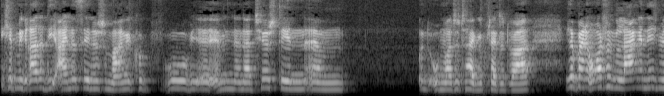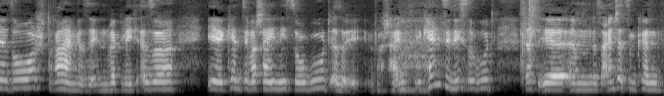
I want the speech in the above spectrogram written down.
ich habe mir gerade die eine Szene schon mal angeguckt, wo wir in der Tür stehen ähm, und Oma total geplättet war. Ich habe meine Oma schon lange nicht mehr so strahlen gesehen, wirklich. Also ihr kennt sie wahrscheinlich nicht so gut, also wahrscheinlich, ihr kennt sie nicht so gut, dass ihr ähm, das einschätzen könnt,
